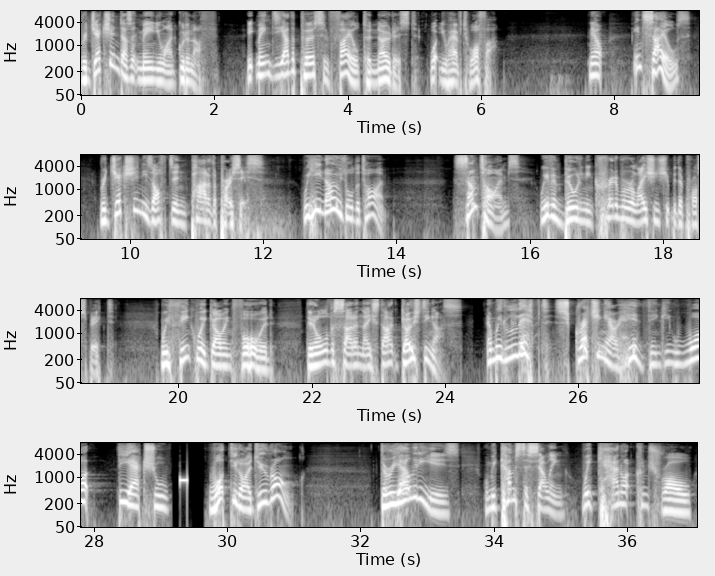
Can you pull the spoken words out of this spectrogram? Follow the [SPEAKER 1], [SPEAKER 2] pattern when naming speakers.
[SPEAKER 1] Rejection doesn't mean you aren't good enough. It means the other person failed to notice what you have to offer. Now, in sales, rejection is often part of the process. We hear no's all the time. Sometimes we even build an incredible relationship with a prospect. We think we're going forward, then all of a sudden they start ghosting us. And we're left scratching our head thinking, what the actual what did I do wrong? The reality is, when it comes to selling, we cannot control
